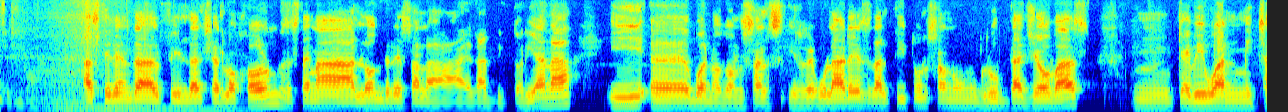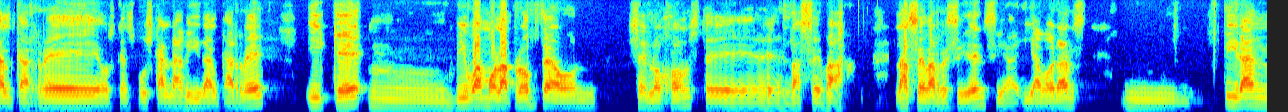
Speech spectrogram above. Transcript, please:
Estirem del fil del Sherlock Holmes, estem a Londres a l'edat victoriana i eh, bueno, doncs els irregulares del títol són un grup de joves mm, que viuen mig al carrer o que es busquen la vida al carrer i que mm, viuen molt a prop d'on Sherlock Holmes té la seva, la seva residència. I llavors mm, tiren,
